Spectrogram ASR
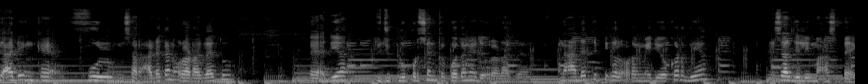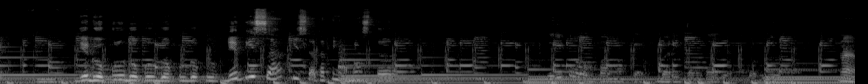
nggak ada yang kayak full misal ada kan olahraga tuh kayak dia 70% kekuatannya di olahraga. Nah ada tipikal orang mediocre dia misal di lima aspek. Dia 20 20 20 20 dia bisa bisa tapi nggak master. Jadi kalau umpama kayak bariton tadi yang abang bilang nah.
